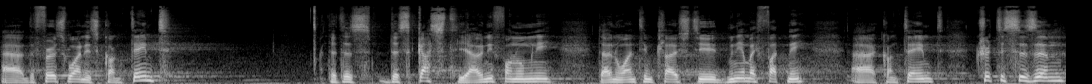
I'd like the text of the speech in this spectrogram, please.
Uh, the first one is contempt. Dit is disgust. Jy hou nie van. Don't want him close to you. Moenie my. Uh, contempt. Criticism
